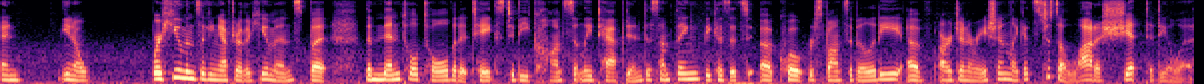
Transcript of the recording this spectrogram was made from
And you know we're humans looking after other humans but the mental toll that it takes to be constantly tapped into something because it's a quote responsibility of our generation like it's just a lot of shit to deal with.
